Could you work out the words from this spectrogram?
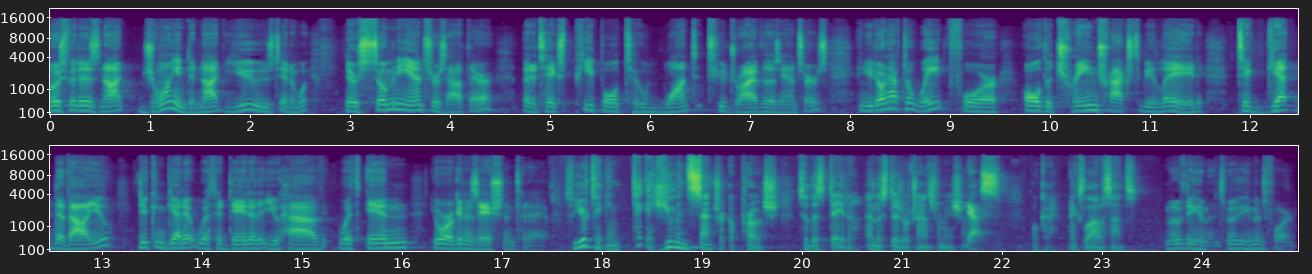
Most of it is not joined and not used in a way. There's so many answers out there, but it takes people to want to drive those answers. And you don't have to wait for all the train tracks to be laid to get the value. You can get it with the data that you have within your organization today. So you're taking take a human-centric approach to this data and this digital transformation. Yes. Okay, makes a lot of sense. Move the humans, move the humans forward.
